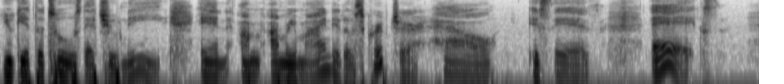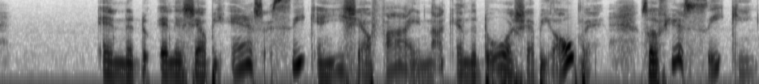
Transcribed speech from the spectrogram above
You get the tools that you need. And I'm, I'm reminded of scripture how it says, ask and the and it shall be answered. Seek and ye shall find. Knock and the door shall be open. So if you're seeking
